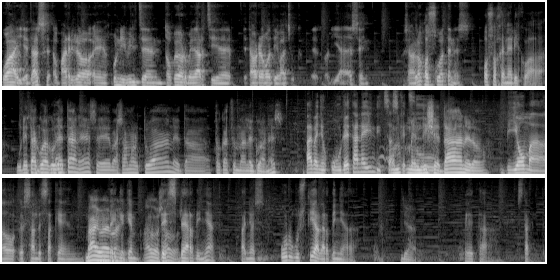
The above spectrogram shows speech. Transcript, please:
Guai, eta ez, barriro eh, juni biltzen tope hor bedartzi eh, eta horregoti batzuk hori ezein. Osa, lo oso, baten ez. Oso generikoa da. Uretakoak uretan, ez? E, basamortuan eta tokatzen da lekuan, ez? Bai, baina uretan egin ditzazketzu... Mendixetan, ero... Bioma esan dezaken... Bai, bai, bai. Ados, desberdina. Baina ez, ur guztia berdina da. Ja. Eta, ez dakit.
